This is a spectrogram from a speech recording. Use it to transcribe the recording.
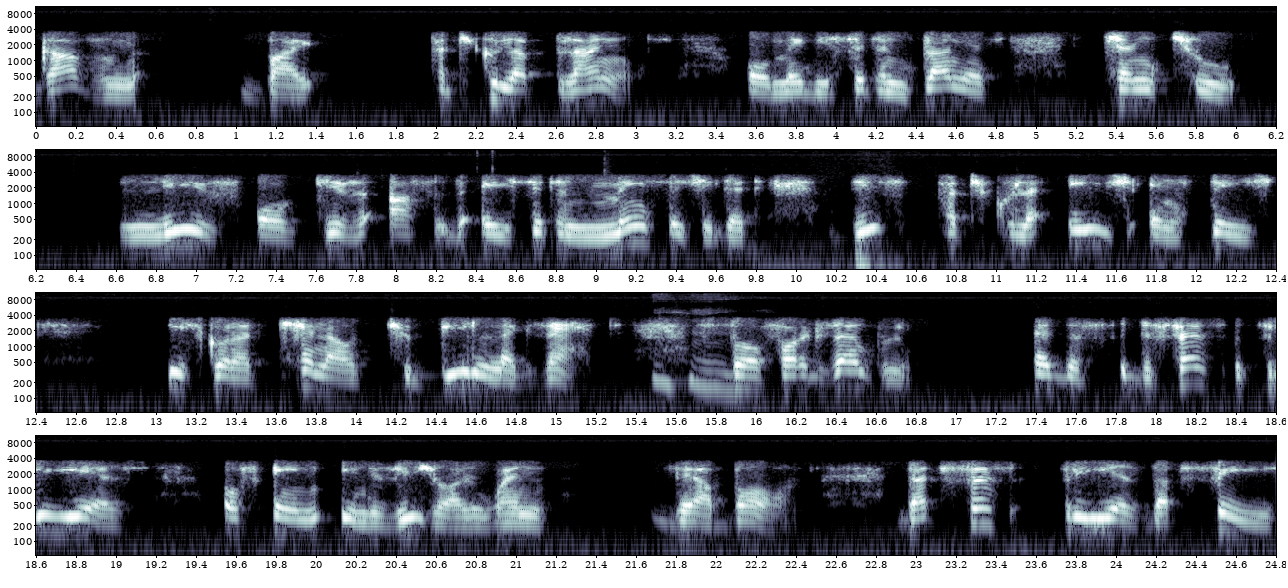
governed by particular planets, or maybe certain planets tend to leave or give us a certain message that this particular age and stage is going to turn out to be like that. Mm-hmm. So, for example, at the, the first three years of an individual when they are born, that first three years, that phase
